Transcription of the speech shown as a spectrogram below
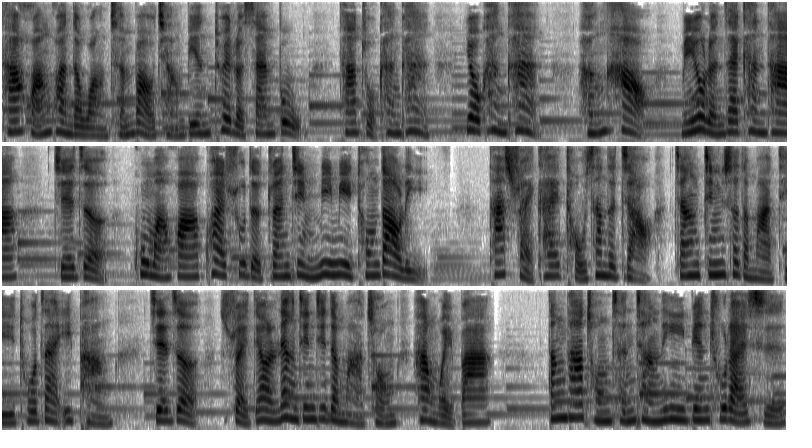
他缓缓地往城堡墙边退了三步，他左看看，右看看，很好，没有人在看他。接着，库麻花快速地钻进秘密通道里，他甩开头上的角，将金色的马蹄拖在一旁，接着甩掉亮晶晶的马虫和尾巴。当他从城墙另一边出来时，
